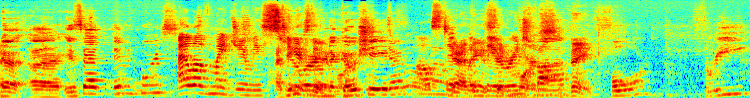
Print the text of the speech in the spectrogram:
No. Uh, is that David Morse? I love my Jimmy Stewart. think it's The David negotiator. I'll stick Yeah, I with think the David original. Morse. I think. Four, three,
